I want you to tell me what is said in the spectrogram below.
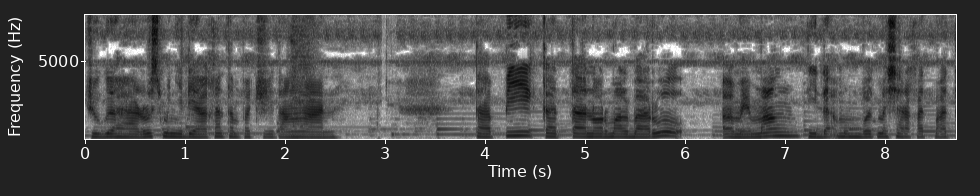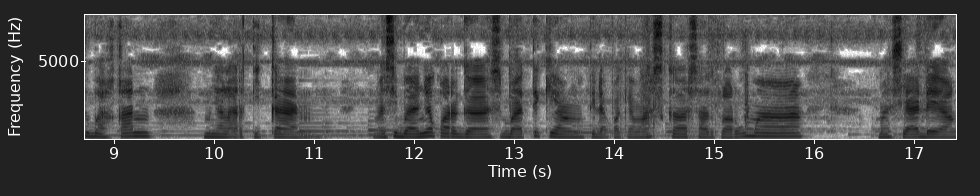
juga harus menyediakan tempat cuci tangan. Tapi kata normal baru e, memang tidak membuat masyarakat patuh bahkan menyalahartikan. Masih banyak warga sebatik yang tidak pakai masker saat keluar rumah. Masih ada yang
